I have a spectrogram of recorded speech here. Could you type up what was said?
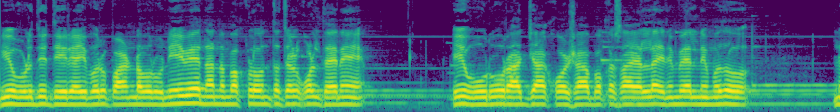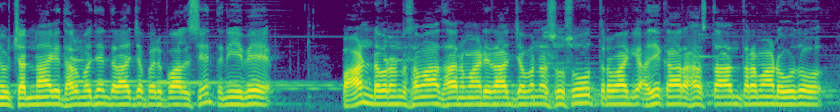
ನೀವು ಉಳಿದಿದ್ದೀರಿ ಐವರು ಪಾಂಡವರು, ನೀವೇ ನನ್ನ ಮಕ್ಕಳು ಅಂತ ತಿಳ್ಕೊಳ್ತೇನೆ. ಈ ಊರು, ರಾಜ್ಯ, ಕೋಶ, ಬೊಕ್ಕಸ ಎಲ್ಲ ಇನ್ಮೇಲೆ ನಿಮ್ಮದು. ನೀವು ಚೆನ್ನಾಗಿ ಧರ್ಮದಿಂದ ರಾಜ್ಯ ಪರಿಪಾಲಿಸಿ ಅಂತ ನೀವೇ. ಪಾಂಡವರನ್ನು ಸಮಾಧಾನ ಮಾಡಿ ರಾಜ್ಯವನ್ನು ಸುಸೂತ್ರವಾಗಿ ಅಧಿಕಾರ ಹಸ್ತಾಂತರ ಮಾಡುವುದು.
